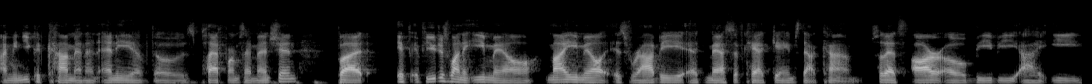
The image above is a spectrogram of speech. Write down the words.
I mean, you could comment on any of those platforms I mentioned. But if, if you just want to email, my email is robbie at massivecatgames.com. So that's R O B B I E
